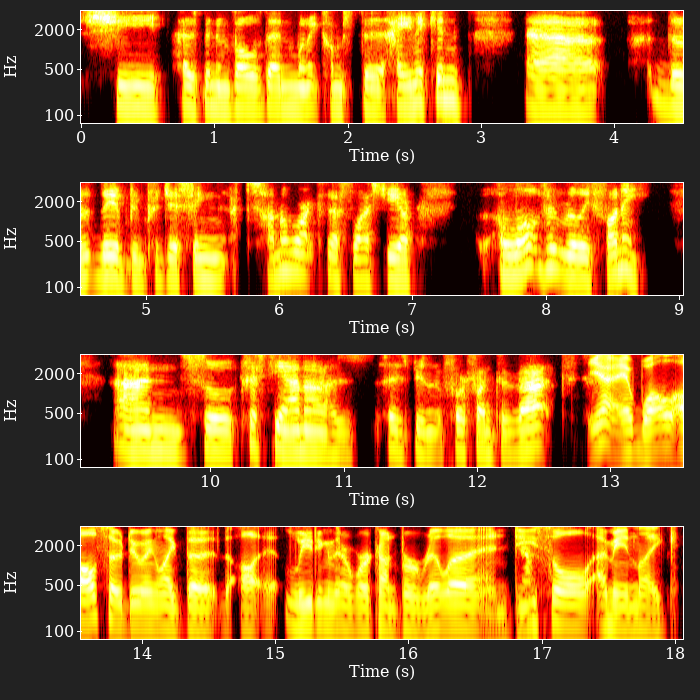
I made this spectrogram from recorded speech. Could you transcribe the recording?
she has been involved in when it comes to Heineken. Uh, they've been producing a ton of work this last year. A lot of it really funny and so Cristiana has has been at the forefront of that. Yeah, while also doing like the, the uh, leading their work on Barilla and Diesel. Yeah. I mean, like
